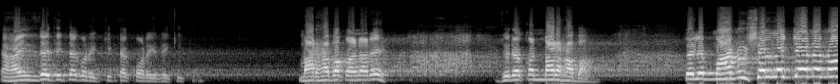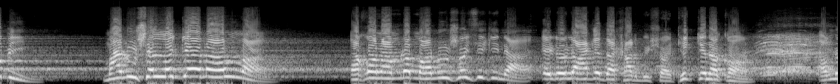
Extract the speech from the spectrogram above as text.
হাইন্সরাই চিন্তা করে, কিতা করে রে কিতা? মার হাবা কয় না রে? যেরকম মার হাবা তাহলে মানুষের লাগিয়া না নবী? মানুষের লাগিয়া না আল্লাহ? এখন আমরা মানুষ হয়েছি কিনা? এটা হলো আগে দেখার বিষয়, ঠিক কিনা কন? আপনি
